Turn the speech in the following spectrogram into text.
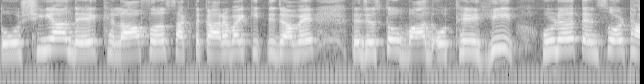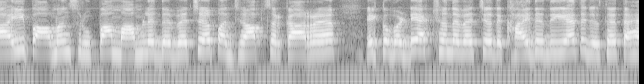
ਦੋਸ਼ੀਆਂ ਦੇ ਖਿਲਾਫ ਸਖਤ ਕਾਰਵਾਈ ਕੀਤੀ ਜਾਵੇ ਤੇ ਜਿਸ ਤੋਂ ਬਾਅਦ ਉੱਥੇ ਹੀ ਹੁਣ 328 ਪਾਵਨ ਸਰੂਪਾ ਮਾਮਲੇ ਦੇ ਵਿੱਚ ਪੰਜਾਬ ਸਰਕਾਰ ਇੱਕ ਵੱਡੇ ਐਕਸ਼ਨ ਦੇ ਵਿੱਚ ਦਿਖਾਈ ਦਿੰਦੀ ਹੈ ਤੇ ਜਿਸ ਦੇ ਤਹਿਤ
